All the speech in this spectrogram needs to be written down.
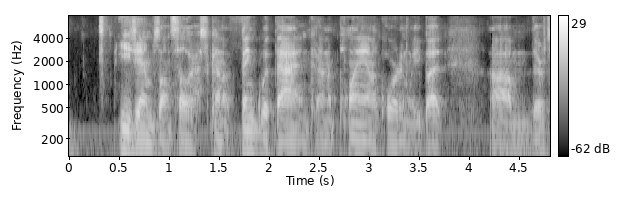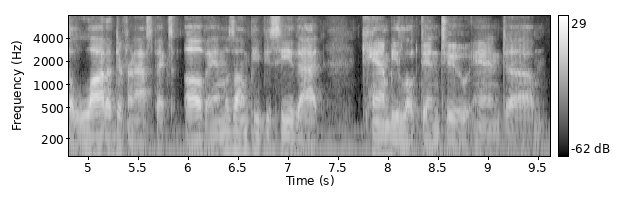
each Amazon seller has to kind of think with that and kind of plan accordingly. But um, there's a lot of different aspects of Amazon PPC that can be looked into and um,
